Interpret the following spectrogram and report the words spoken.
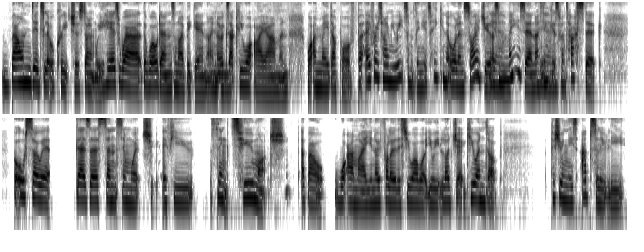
bounded little creatures, don't we? Here's where the world ends and I begin. I know exactly what I am and what I'm made up of. But every time you eat something, you're taking it all inside you. That's Yeah. amazing. I think Yeah. it's fantastic. But also, it there's a sense in which if you think too much about what am I, you know, follow this you are what you eat logic, you end up pursuing these absolutely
